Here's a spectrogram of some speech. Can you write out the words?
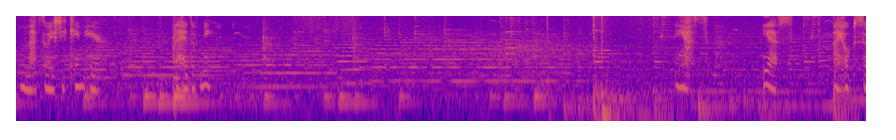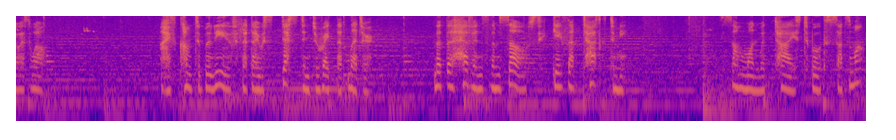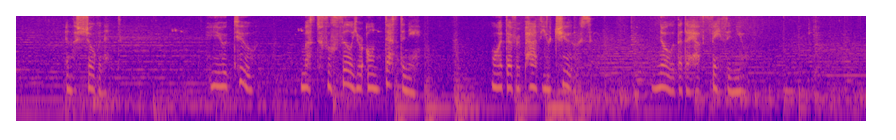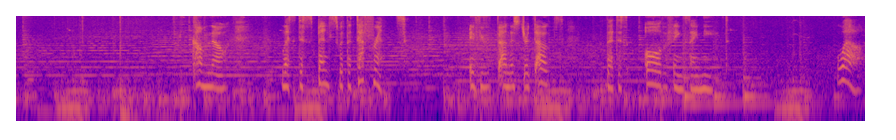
And that's why she came here, ahead of me. Yes. Yes. I hope so as well. I've come to believe that I was destined to write that letter. That the heavens themselves gave that task to me. Someone with ties to both Satsuma and the Shogunate. You too must fulfill your own destiny. Whatever path you choose, know that I have faith in you. Come now. Let's dispense with the deference. If you've banished your doubts, that is all the things I need. Well,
